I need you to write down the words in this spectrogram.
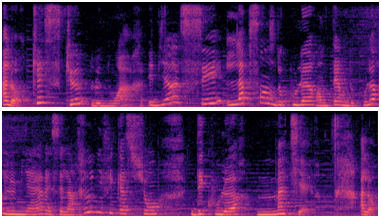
Alors, qu'est-ce que le noir? Eh bien, c'est l'absence de couleur en termes de couleur lumière et c'est la réunification des couleurs matière. Alors,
